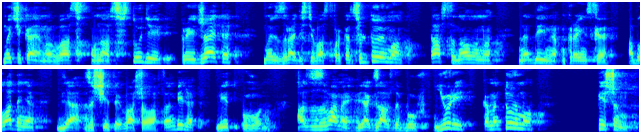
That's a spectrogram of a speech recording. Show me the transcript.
ми чекаємо вас у нас в студії. Приїжджайте, ми з радістю вас проконсультуємо та встановимо надійне українське обладнання для защити вашого автомобіля від угону. А з вами, як завжди, був Юрій. Коментуємо, пишемо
